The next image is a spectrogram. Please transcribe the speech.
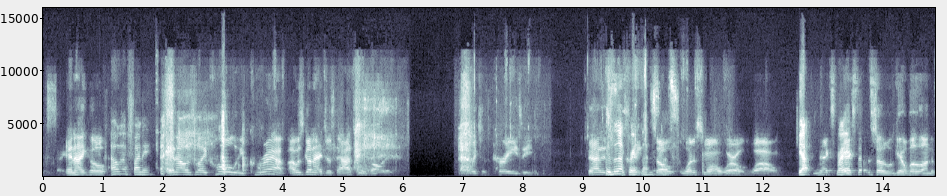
excited. and I go, Oh, how funny. and I was like, holy crap! I was gonna just ask you about it, which is crazy. That is Isn't that great? insane. That is so nuts. what a small world! Wow. next Right? next episode we'll get Will on the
